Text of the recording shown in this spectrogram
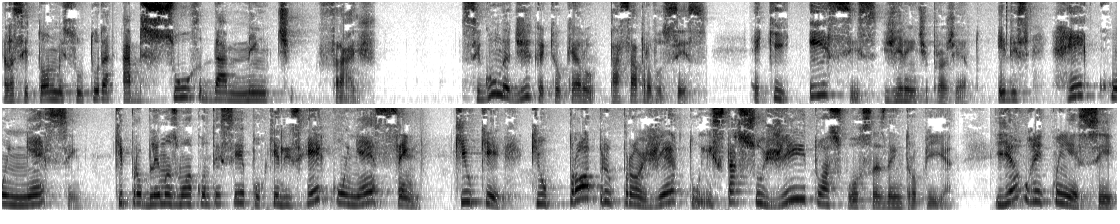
Ela se torna uma estrutura absurdamente frágil. Segunda dica que eu quero passar para vocês é que esses gerentes de projeto, eles reconhecem que problemas vão acontecer, porque eles reconhecem que o quê? Que o próprio projeto está sujeito às forças da entropia. E ao reconhecer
